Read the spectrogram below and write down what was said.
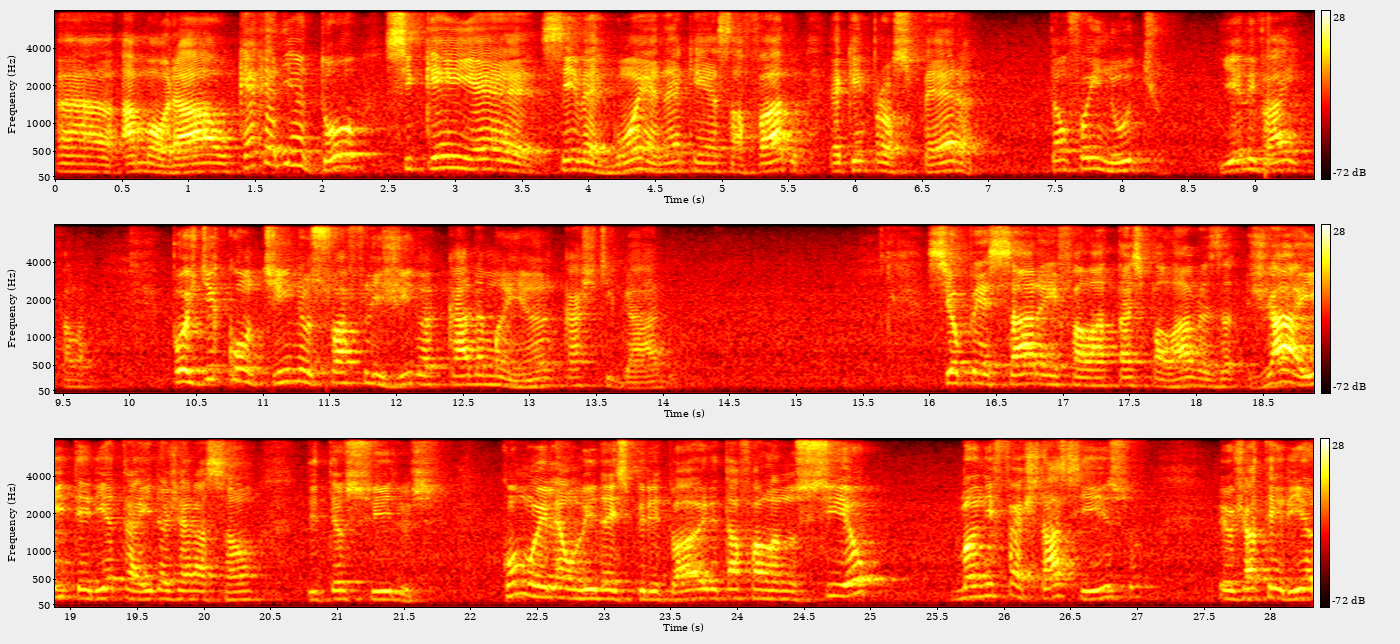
ah, a moral? O que é que adiantou se quem é sem vergonha, né, quem é safado, é quem prospera? Então foi inútil. E ele vai falar pois de contínuo eu sou afligido a cada manhã, castigado. Se eu pensar em falar tais palavras, já aí teria traído a geração de teus filhos. Como ele é um líder espiritual, ele está falando: se eu manifestasse isso, eu já teria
